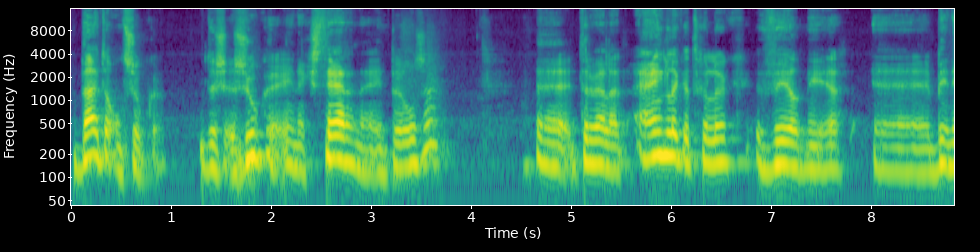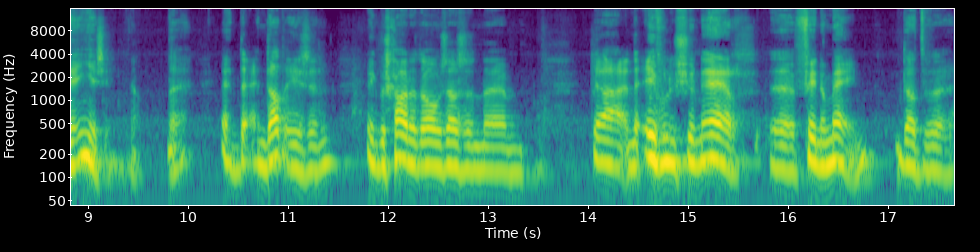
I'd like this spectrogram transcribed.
buiten ons zoeken. Dus zoeken in externe impulsen. Eh, terwijl uiteindelijk het geluk veel meer eh, binnenin je zit. Hè? En, en dat is een, ik beschouw het overigens als een, ehm, ja, een evolutionair eh, fenomeen. Dat we,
